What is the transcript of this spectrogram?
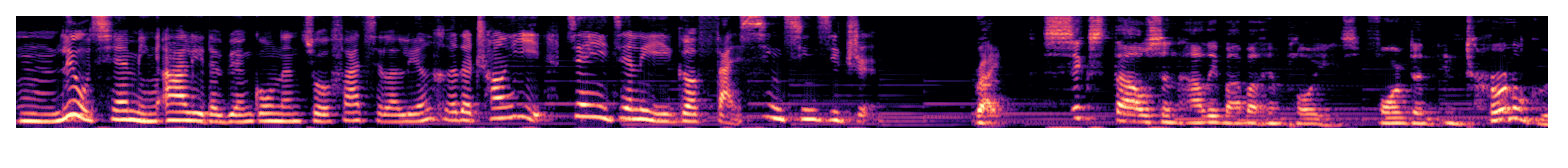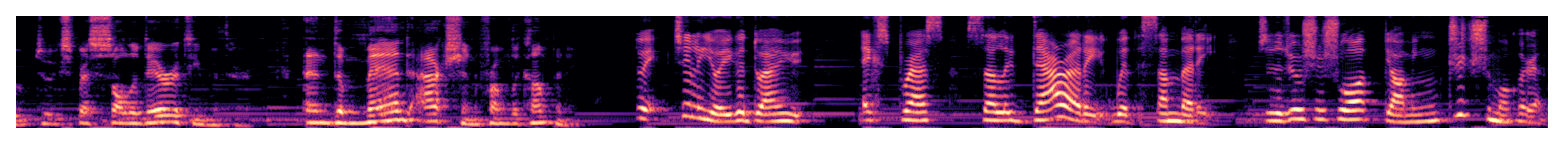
嗯，六千名阿里的员工呢就发起了联合的倡议，建议建立一个反性侵机制。 Right. 6,000 Alibaba employees formed an internal group to express solidarity with her and demand action from the company. 对，这里有一个短语，express solidarity with somebody， 指的就是说表明支持某个人。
